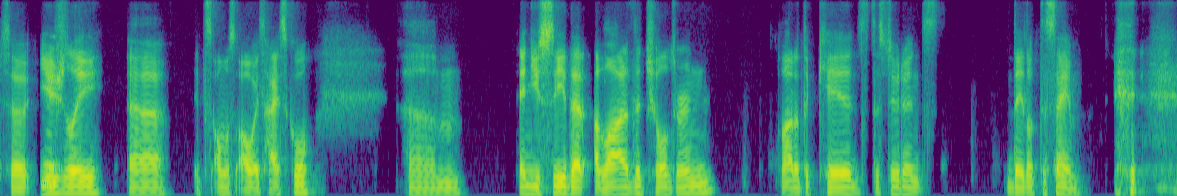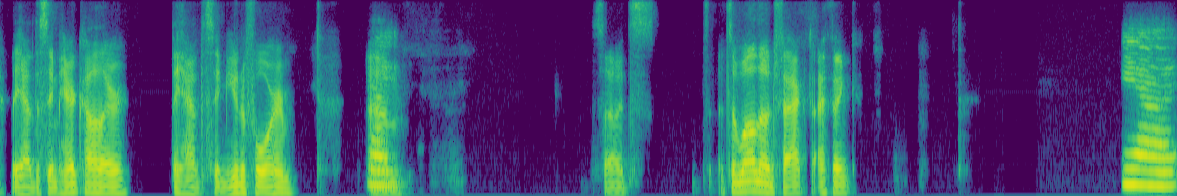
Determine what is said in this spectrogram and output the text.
So usually, uh, it's almost always high school. Um, and you see that a lot of the children, a lot of the kids, the students, they look the same. they have the same hair color, they have the same uniform. Right. Um, so it's it's a well-known fact, I think. Yeah.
